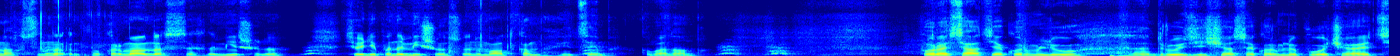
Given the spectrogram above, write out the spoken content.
нас, на- по кормам у намішано. Сьогодні понамішував свиноматкам і цим кабанам. Поросят я кормлю, е, друзі, зараз я кормлю, виходить,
